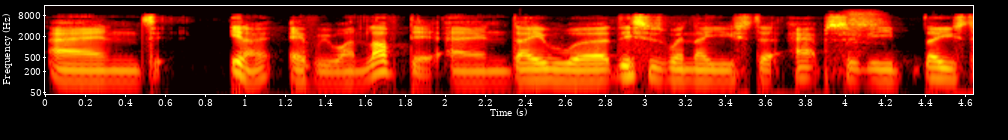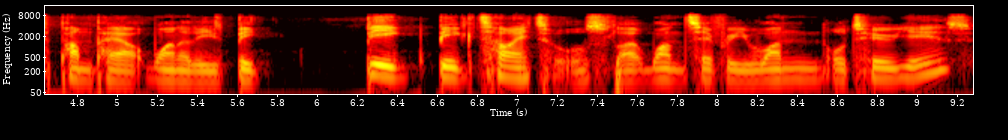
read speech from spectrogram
and you know everyone loved it, and they were. This is when they used to absolutely they used to pump out one of these big, big, big titles like once every one or two years,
